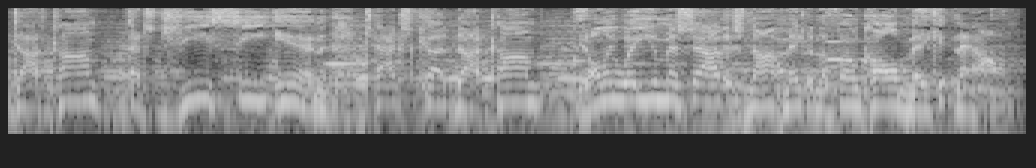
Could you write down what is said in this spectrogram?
GCNTaxCut.com. That's GCNTaxCut.com. The only way you miss out is not making the phone call. Make it now.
